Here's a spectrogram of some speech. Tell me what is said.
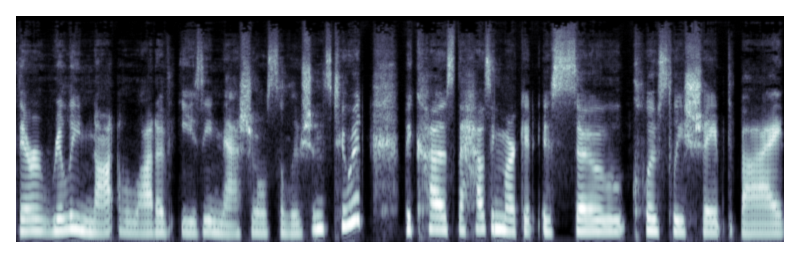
there are really not a lot of easy national solutions to it because the housing market is so closely shaped by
